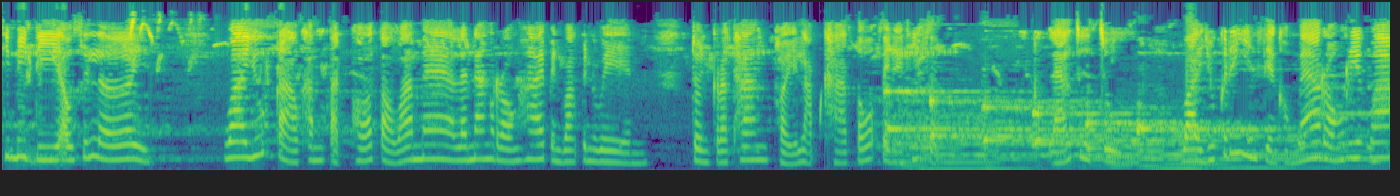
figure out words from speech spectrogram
ที่ไม่ดีเอาซิเลยวายุกล่าวคำตัดพ้อต่อว่าแม่และนั่งร้องไห้เป็นวักเป็นเวรจนกระทั่งผอยหลับคาโต๊ะไปในที่สุด แล้วจู่ๆวายุก็ได้ยินเสียงของแม่ร้องเรียกว่า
